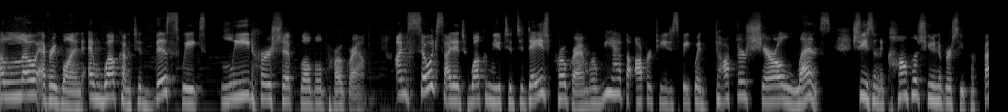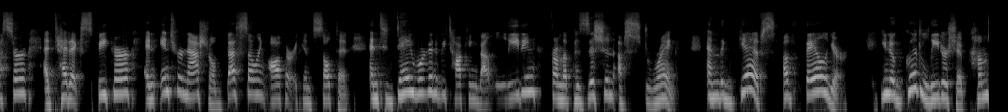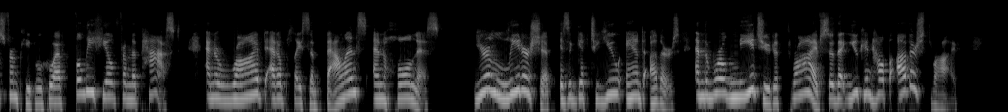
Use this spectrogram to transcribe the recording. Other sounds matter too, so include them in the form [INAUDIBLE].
Hello, everyone, and welcome to this week's Lead Leadership Global program. I'm so excited to welcome you to today's program where we have the opportunity to speak with Dr. Cheryl Lentz. She's an accomplished university professor, a TEDx speaker, an international best-selling author and consultant. And today we're going to be talking about leading from a position of strength and the gifts of failure. You know, good leadership comes from people who have fully healed from the past and arrived at a place of balance and wholeness. Your leadership is a gift to you and others, and the world needs you to thrive so that you can help others thrive.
